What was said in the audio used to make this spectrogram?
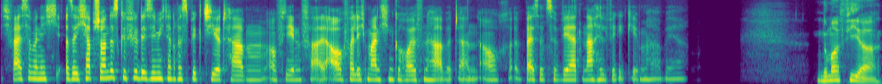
Ich weiß aber nicht, also ich habe schon das Gefühl, dass sie mich dann respektiert haben, auf jeden Fall. Auch weil ich manchen geholfen habe, dann auch äh, besser zu werden, Nachhilfe gegeben habe, ja. Nummer vier.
